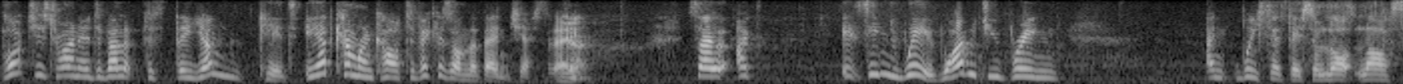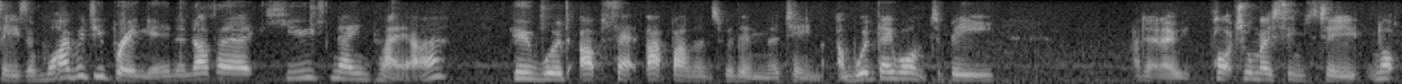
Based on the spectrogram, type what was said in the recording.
Poch is trying to develop the, the young kids. He had Cameron Carter Vickers on the bench yesterday. Yeah. So I, it seems weird. Why would you bring? And we said this a lot last season. Why would you bring in another huge name player who would upset that balance within the team? And would they want to be? I don't know. Poch almost seems to not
